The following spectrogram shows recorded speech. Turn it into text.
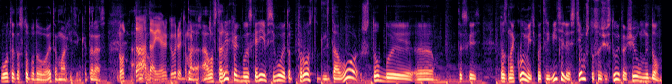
Вот это стопудово, это маркетинг, это раз. Ну да, а, да, я говорю, это да, маркетинг. А во-вторых, как бы, скорее всего, это просто для того, чтобы, э, так сказать, познакомить потребителя с тем, что существует вообще умный дом.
